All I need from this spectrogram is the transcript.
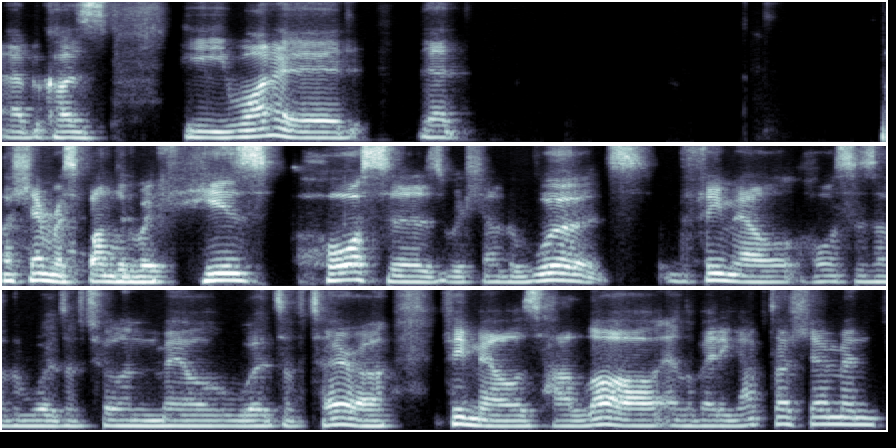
uh, because he wanted that Hashem responded with his horses, which are the words. The female horses are the words of Tefillin, male words of Torah. Female is Halah, elevating up to Hashem, and,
